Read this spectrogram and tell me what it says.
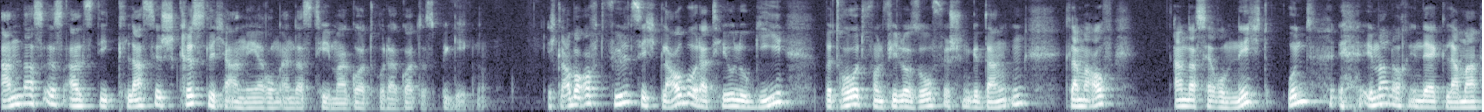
anders ist als die klassisch christliche Annäherung an das Thema Gott oder Gottesbegegnung. Ich glaube, oft fühlt sich Glaube oder Theologie bedroht von philosophischen Gedanken. Klammer auf, andersherum nicht und immer noch in der Klammer,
